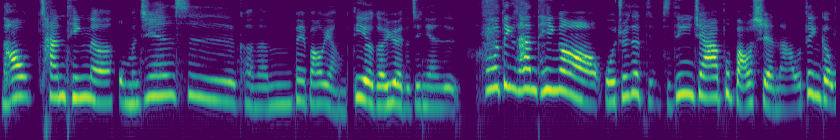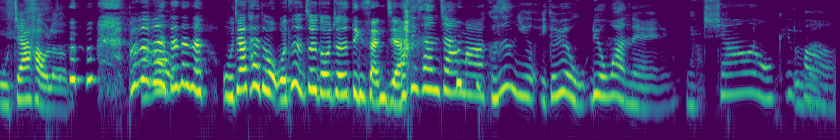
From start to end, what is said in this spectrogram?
然后餐厅呢，我们今天是可能被包养第二个月的纪念日，我订餐厅哦，我觉得只只订一家不保险啊，我订个五家好了。不不不，等等等，五家太多，我真的最多就是订三家。订三家吗？可是你有一个月五六万呢，五家啊，OK 吧？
